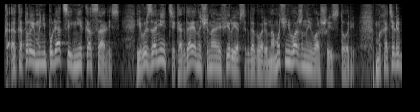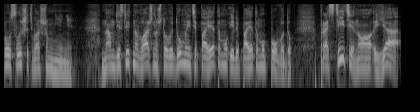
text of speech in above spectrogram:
которые манипуляций не касались. И вы заметьте, когда я начинаю эфир, я всегда говорю, нам очень важны ваши истории. Мы хотели бы услышать ваше мнение. Нам действительно важно, что вы думаете по этому или по этому поводу. Простите, но я,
